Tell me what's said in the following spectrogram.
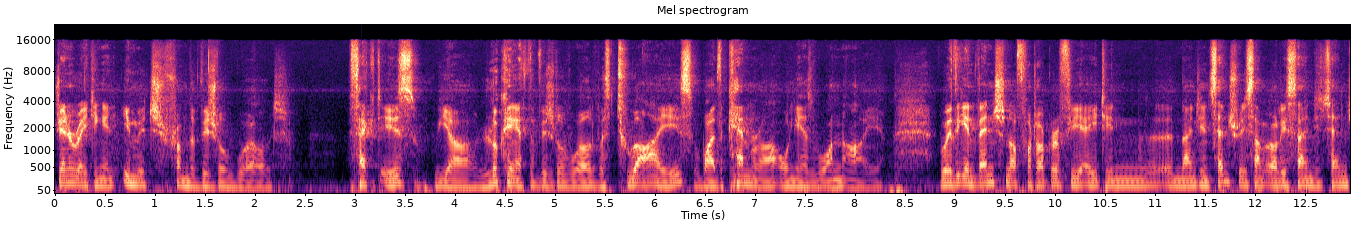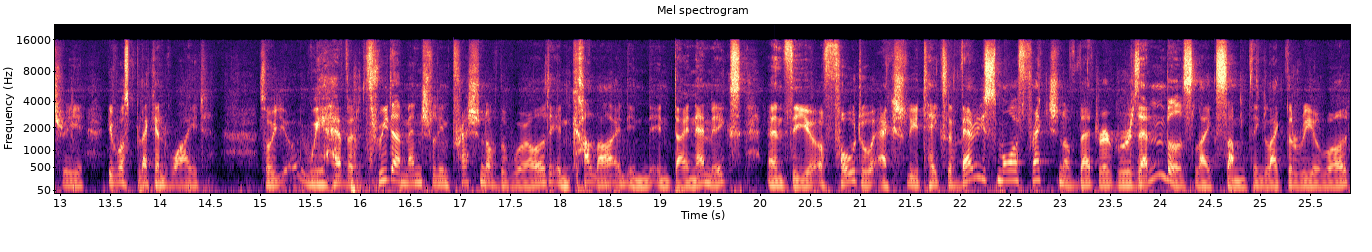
generating an image from the visual world. Fact is, we are looking at the visual world with two eyes, while the camera only has one eye. With the invention of photography, 18th, uh, 19th century, some early 17th century, it was black and white. So we have a three-dimensional impression of the world in color and in, in dynamics, and the uh, photo actually takes a very small fraction of that, that resembles like something like the real world,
